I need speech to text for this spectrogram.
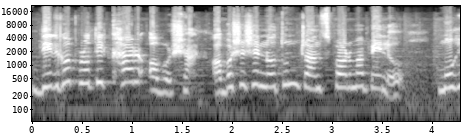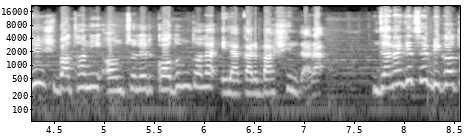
দীর্ঘ প্রতীক্ষার অবসান। অবশেষে নতুন ট্রান্সফরমা পেল মহিষ বাথানি অঞ্চলের কদমতলা এলাকার বাসিন্দারা। জানা গেছে, বিগত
